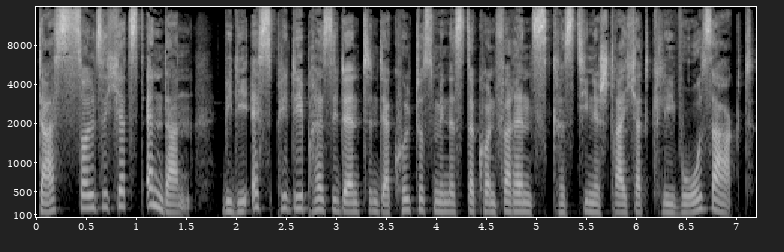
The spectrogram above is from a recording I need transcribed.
Das soll sich jetzt ändern, wie die SPD-Präsidentin der Kultusministerkonferenz Christine Streichert-Clivaux sagt.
